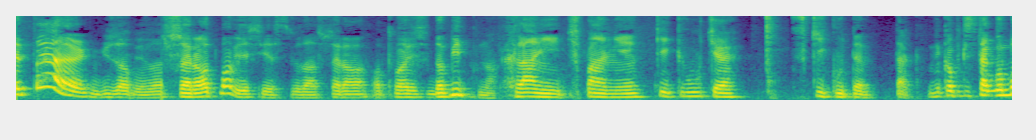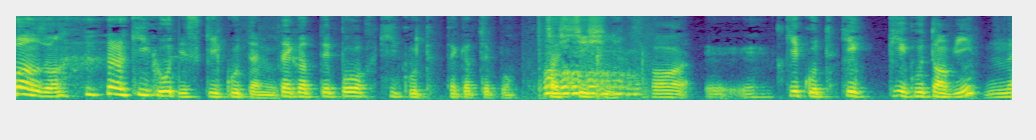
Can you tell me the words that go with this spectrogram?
tak, widzowie, no. Szczera odpowiedź jest tutaj, szczera odpowiedź dobitna. Chlanie, ćpanie, kikucie z kikutem. Tak, wykopki z taką bonzu. Kikut jest kikutem. Tego typu kikut, tego typu. Coś ciśnie. O, y, kikut, ki, kikutowi. Yy,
